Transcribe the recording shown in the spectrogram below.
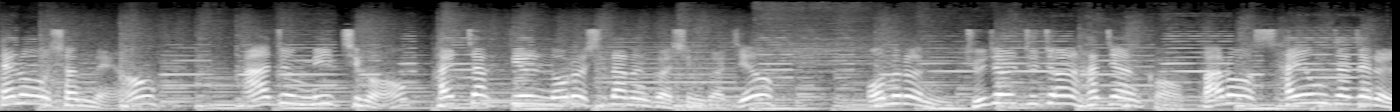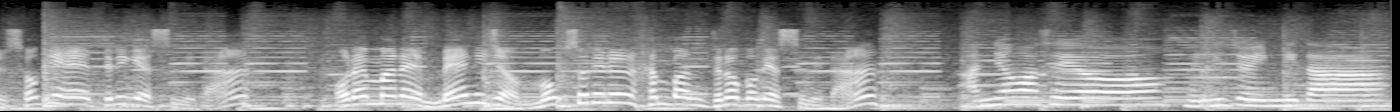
해놓으셨네요. 아주 미치고 팔짝 뛸 노릇이라는 것인 거죠. 오늘은 주절주절하지 않고 바로 사용자재를 소개해 드리겠습니다. 오랜만에 매니저 목소리를 한번 들어보겠습니다. 안녕하세요. 매니저입니다.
